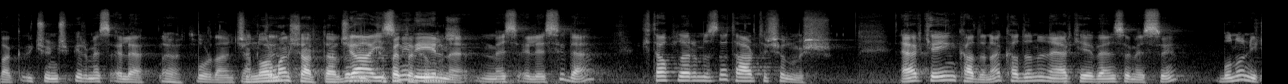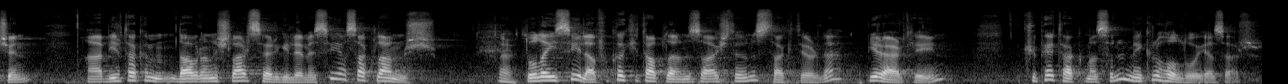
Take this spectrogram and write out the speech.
bak üçüncü bir mesele evet. buradan çıktı. Yani normal şartlarda Caiz bir küpe mi değil mi meselesi de kitaplarımızda tartışılmış. Erkeğin kadına, kadının erkeğe benzemesi, bunun için bir takım davranışlar sergilemesi yasaklanmış. Evet. Dolayısıyla fıkıh kitaplarınızı açtığınız takdirde bir erkeğin küpe takmasının mekruh olduğu yazar.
